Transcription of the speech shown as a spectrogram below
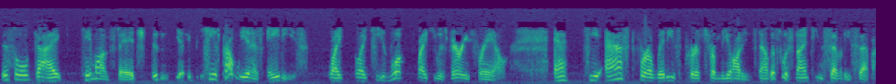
this old guy came on stage. Didn't he was probably in his 80s. Like like he looked like he was very frail, and he asked for a lady's purse from the audience. Now this was 1977.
